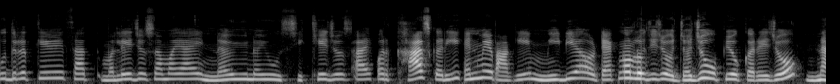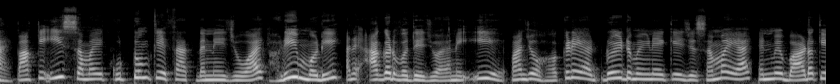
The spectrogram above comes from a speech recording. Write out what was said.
કુદરત કે साथ मिले जो समय आए नयू नयू सीखे जो आए और खास करी इनमें पाके मीडिया और टेक्नोलॉजी जो जजो उपयोग करे जो ना पाके ई समय कुटुंब के साथ बने जो आए हड़ी मड़ी અને આગળ વધે જો અને એ પાંજો હકડે દોઢ મહિને કે જે સમય આય, એનમે બાળકે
